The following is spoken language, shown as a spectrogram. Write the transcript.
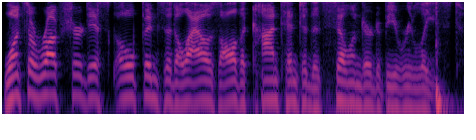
Once a rupture disc opens, it allows all the content of the cylinder to be released.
